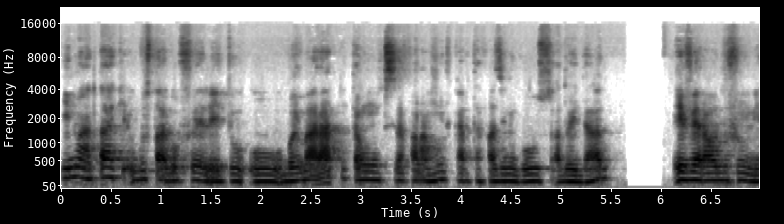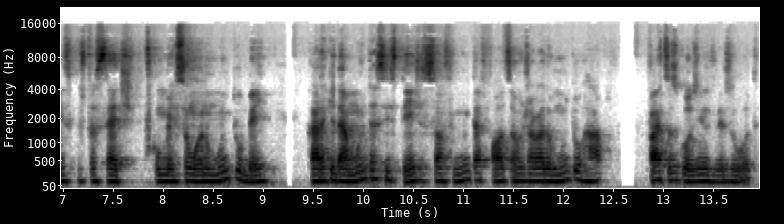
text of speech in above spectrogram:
E no ataque, o Gustavo foi eleito o bom e barato, então não precisa falar muito, o cara tá fazendo gols adoidado. Everaldo do Fluminense custa 7, começou um ano muito bem. O cara que dá muita assistência, sofre muita falta, é um jogador muito rápido, faz seus golzinhos vez ou outra.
